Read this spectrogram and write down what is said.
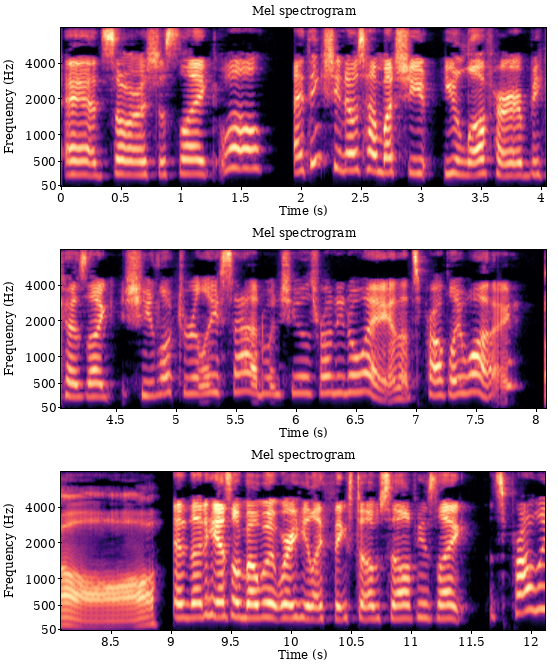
And Sora's just like, well, I think she knows how much you, you love her because, like, she looked really sad when she was running away, and that's probably why. Aw. And then he has a moment where he, like, thinks to himself, he's like, it's probably,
